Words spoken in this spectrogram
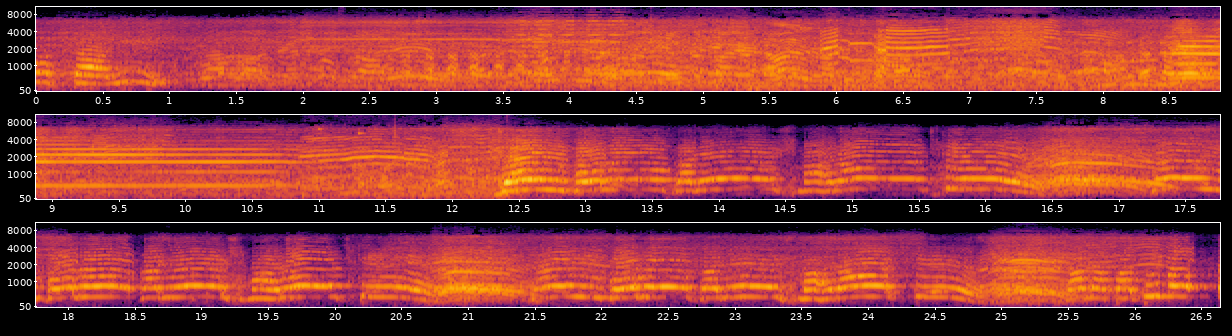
వస్తాయి జై బోలో గణేష్ మహారాజ్ కే జై బోలో గణేష్ మహారాజ్ కే జై బోలో గణేష్ మహారాజ్ కే గణపతి బప్ప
